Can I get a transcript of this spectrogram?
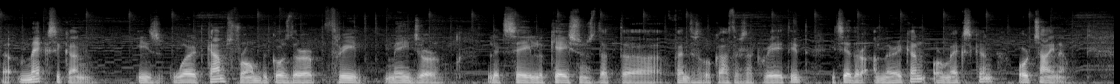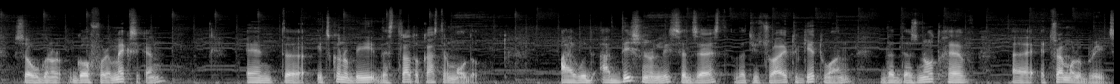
Uh, Mexican is where it comes from because there are three major, let's say, locations that uh, Fender Stratocasters are created. It's either American or Mexican or China. So we're going to go for a Mexican and uh, it's going to be the Stratocaster model. I would additionally suggest that you try to get one that does not have uh, a tremolo bridge,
